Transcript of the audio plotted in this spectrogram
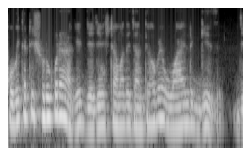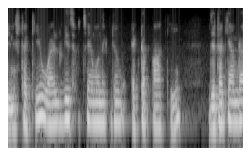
কবিতাটি শুরু করার আগে যে জিনিসটা আমাদের জানতে হবে ওয়াইল্ড গিজ জিনিসটা কি? ওয়াইল্ড গিজ হচ্ছে এমন একজন, একটা পাখি, যেটাকে আমরা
